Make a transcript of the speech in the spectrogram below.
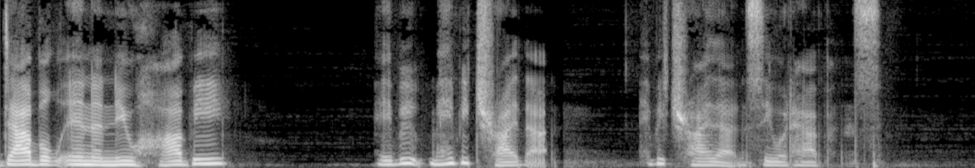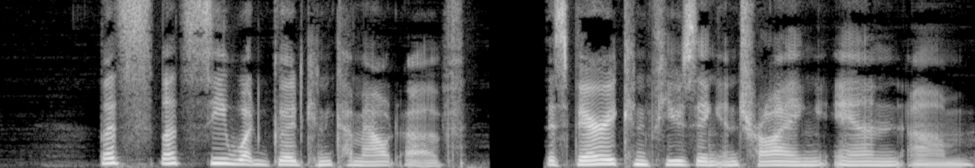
dabble in a new hobby. Maybe maybe try that. Maybe try that and see what happens. Let's let's see what good can come out of this very confusing and trying and um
